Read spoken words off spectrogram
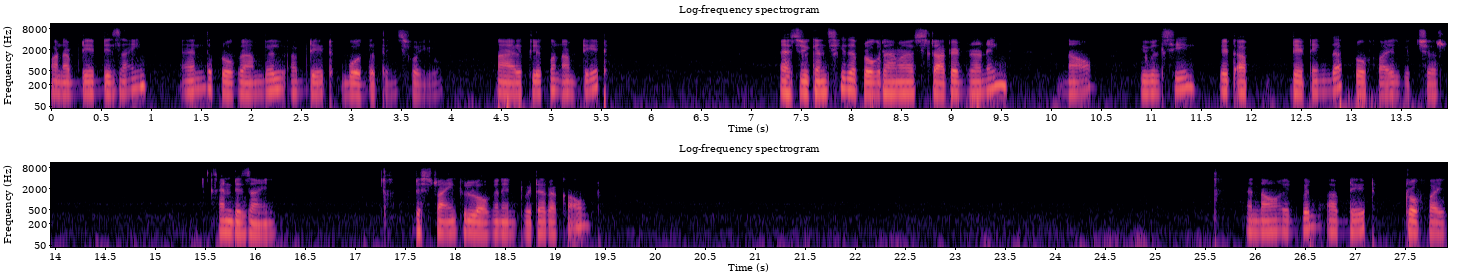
on update design and the program will update both the things for you. Now I'll click on update. As you can see the program has started running. Now you will see it updating the profile picture and design. It is trying to log in in Twitter account. And now it will update profile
